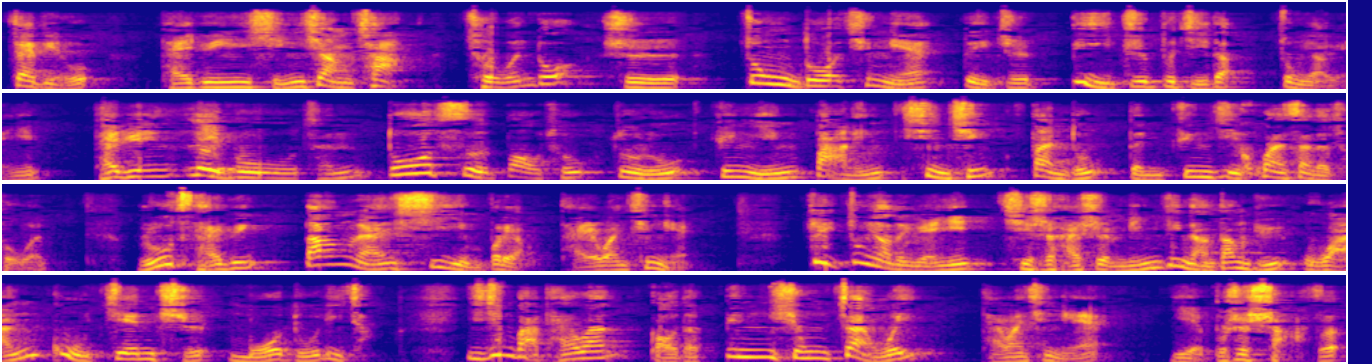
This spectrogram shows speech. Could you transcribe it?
再比如，台军形象差、丑闻多，是众多青年对之避之不及的重要原因。台军内部曾多次爆出诸如军营霸凌、性侵、贩毒等军纪涣散的丑闻，如此台军当然吸引不了台湾青年。最重要的原因，其实还是民进党当局顽固坚持魔独立场，已经把台湾搞得兵凶战危。台湾青年也不是傻子，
